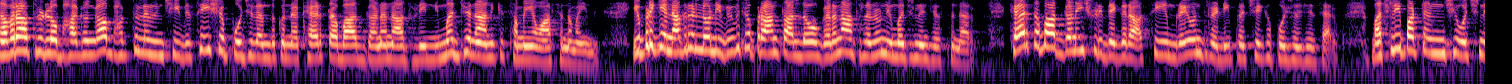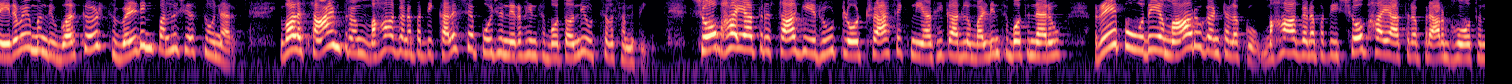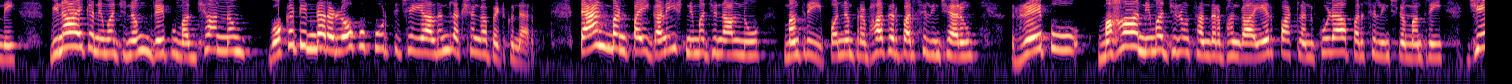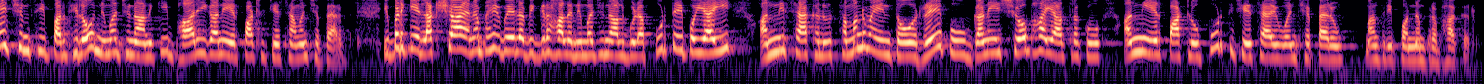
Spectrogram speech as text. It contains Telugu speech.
నవరాత్రుల్లో భాగంగా భక్తుల నుంచి విశేష పూజలు అందుకున్న ఖైరతాబాద్ గణనాథుడి నిమజ్జనానికి సమయం ఆసన్నమైంది. ఇప్పటికే నగరంలోని వివిధ ప్రాంతాల్లో గణనాథులను నిమజ్జనం చేస్తున్నారు. ఖైరతాబాద్ గణేశుడి దగ్గర సీఎం రేవంత్ రెడ్డి ప్రత్యేక పూజలు చేశారు. మచిలీపట్నం నుంచి వచ్చిన ఇరవై మంది వర్కర్స్ వెల్డింగ్ పనులు చేస్తూ ఉన్నారు. ఇవాళ సాయంత్రం మహాగణపతి కలశ పూజ నిర్వహించబోతోంది ఉత్సవ సమితి. శోభాయాత్ర సాగే రూట్లో ట్రాఫిక్ని అధికారులు మళ్ళించబోతున్నారు. రేపు ఉదయం ఆరు గంటలకు మహాగణపతి శోభాయాత్ర ప్రారంభమవుతుంది. వినాయక నిమజ్జనం రేపు మధ్యాహ్నం ఒకటిన్నర లోపు పూర్తి చేయాలని లక్ష్యంగా పెట్టుకున్నారు. ట్యాంక్ బండ్ పై గణేష్ నిమజ్జనాలను మంత్రి పొన్నం ప్రభాకర్ పరిశీలించారు. రేపు మహా నిమజ్జనం సందర్భంగా ఏర్పాట్లను కూడా పరిశీలించిన మంత్రి జిహెచ్ఎంసీ పరిధిలో నిమజ్జనానికి భారీగానే ఏర్పాట్లు చేశామని చెప్పారు. ఇప్పటికే లక్షా ఎనభై వేల విగ్రహాల నిమజ్జనాలు కూడా పూర్తయిపోయాయి. అన్ని శాఖలు సమన్వయంతో రేపు గణేష్ శోభాయాత్రకు అన్ని ఏర్పాట్లు పూర్తి చేశాయి అని చెప్పారు మంత్రి పొన్నం ప్రభాకర్.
